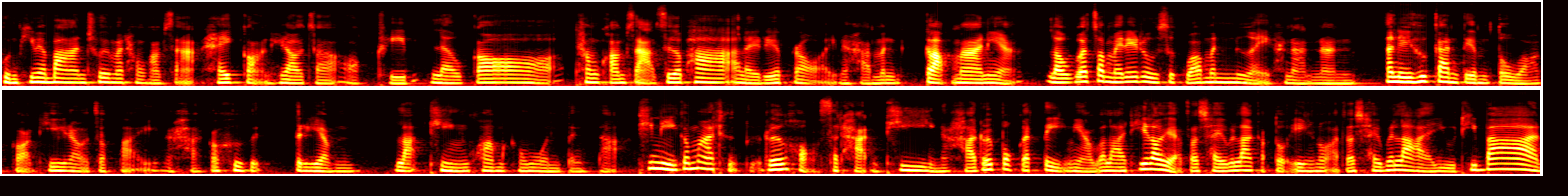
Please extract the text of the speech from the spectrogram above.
คุณพี่แม่บ้านช่วยมาทำความสะอาดให้ก่อนที่เราจะออกทริป แล้วก็ทำความสะอาดเสื้อผ้าอะไรเรียบร้อยนะคะ มันกลับมาเนี่ยเราก็จะไม่ได้รู้สึกว่ามันเหนื่อยขนาดนั้น อันนี้คือการเตรียมตัวก่อนที่เราจะไปนะคะ ก็คือเตรียม ละทิ้งความกังวลต่างๆ ที่นี้ก็มาถึงเรื่องของสถานที่นะคะ โดยปกติเนี่ยเวลาที่เราอยากจะใช้เวลากับตัวเอง เราอาจจะใช้เวลาอยู่ที่บ้าน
